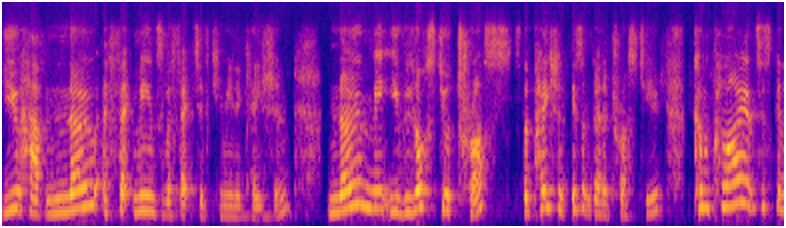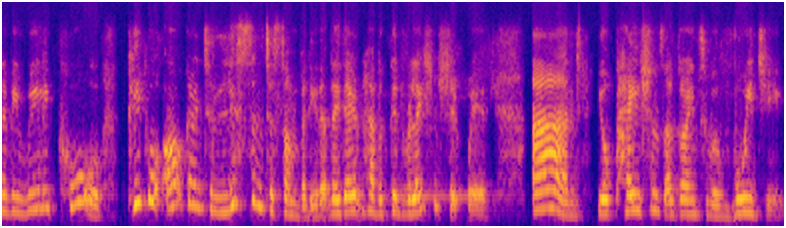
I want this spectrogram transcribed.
you have no effect means of effective communication. No me, you've lost your trust. The patient isn't going to trust you. Compliance is going to be really poor. People aren't going to listen to somebody that they don't have a good relationship relationship with and your patients are going to avoid you.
